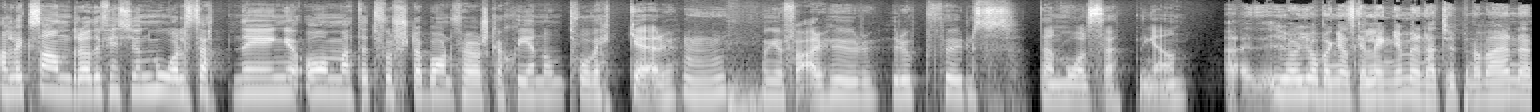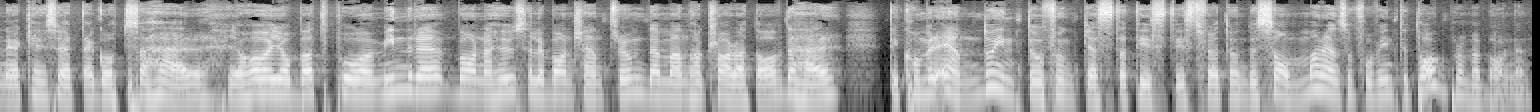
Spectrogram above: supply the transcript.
Alexandra, det finns ju en målsättning om att ett första barnförhör ska ske inom två veckor. Mm. Ungefär. Hur, hur uppfylls den målsättningen? Jag jobbar ganska länge med den här typen av ärenden. Jag kan ju säga att det har gått så här. Jag har jobbat på mindre barnahus eller barncentrum där man har klarat av det här. Det kommer ändå inte att funka statistiskt för att under sommaren så får vi inte tag på de här barnen.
